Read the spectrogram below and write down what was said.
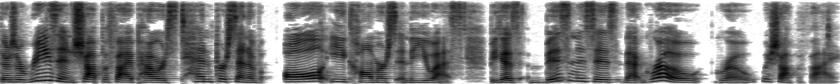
There's a reason Shopify powers 10% of all e commerce in the US because businesses that grow, grow with Shopify.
